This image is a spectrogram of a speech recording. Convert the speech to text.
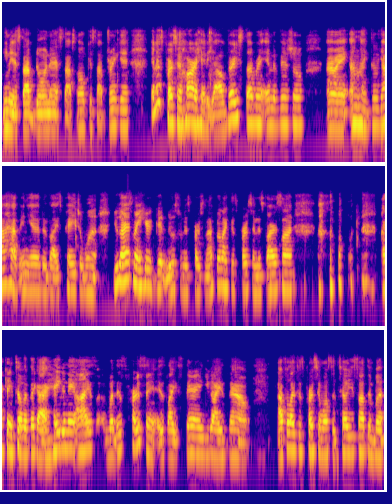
you need to stop doing that, stop smoking, stop drinking. And this person hard headed, y'all, very stubborn individual. All right, I'm like, do y'all have any other advice? Page of one. You guys may hear good news from this person. I feel like this person, this fire sign, I can't tell if they got hate in their eyes, but this person is like staring you guys down. I feel like this person wants to tell you something, but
